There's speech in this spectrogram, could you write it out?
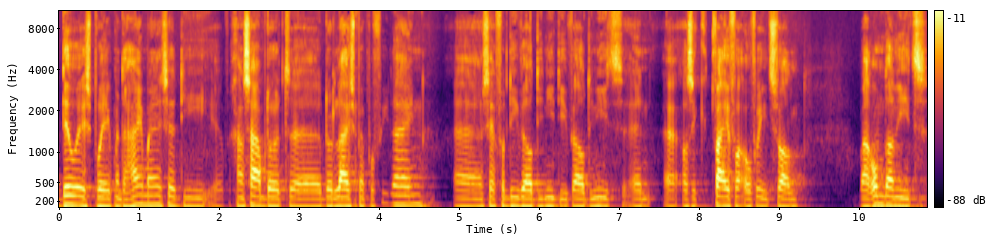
deel eerst het project met de hiring manager. Die uh, gaan samen door, het, door de lijst met profielen heen. zeg van die wel, die niet, die wel, die niet. En als ik twijfel over iets van waarom dan niet,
